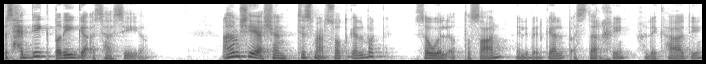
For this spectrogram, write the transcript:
بس حديك طريقة أساسية. أهم شيء عشان تسمع لصوت قلبك سوي الاتصال اللي بالقلب أسترخي خليك هادي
